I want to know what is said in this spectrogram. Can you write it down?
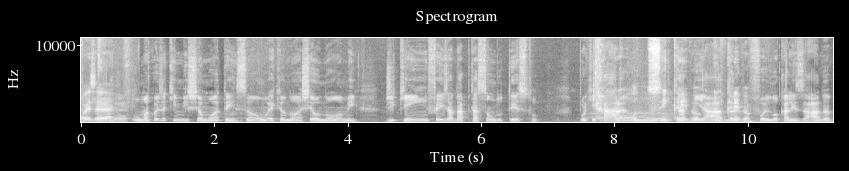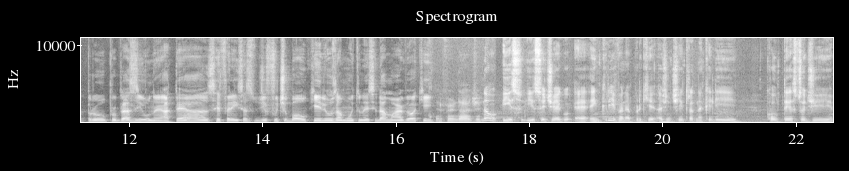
Pois é. Uma coisa que me chamou a atenção é que eu não achei o nome de quem fez a adaptação do texto. Porque, cara, Putz, muita incrível, piada incrível. foi localizada pro, pro Brasil, né? Até as referências de futebol, que ele usa muito nesse da Marvel aqui. É verdade. Não, isso, isso, Diego, é, é incrível, né? Porque a gente entra naquele contexto de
